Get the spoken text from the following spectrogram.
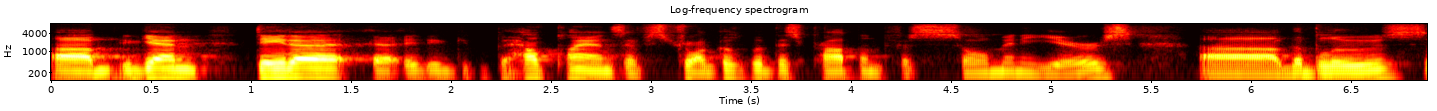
Um, again, data, uh, health plans have struggled with this problem for so many years. Uh, the Blues,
